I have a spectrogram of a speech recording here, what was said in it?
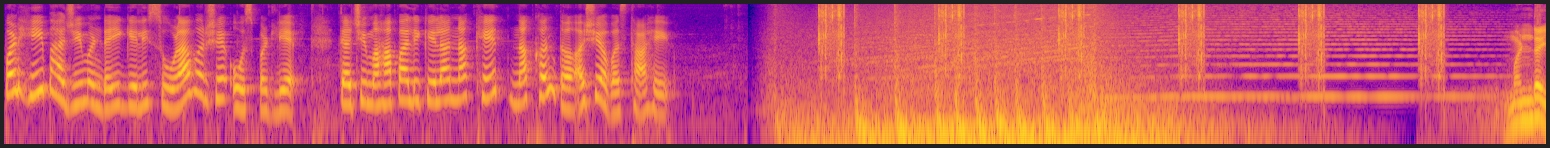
पण ही भाजी मंडई गेली सोळा वर्षे ओस पडली आहे त्याची महा महापालिकेला ना खेत ना खंत अशी अवस्था आहे. मंडई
